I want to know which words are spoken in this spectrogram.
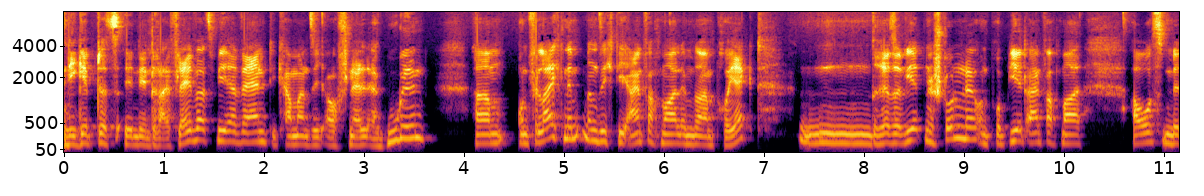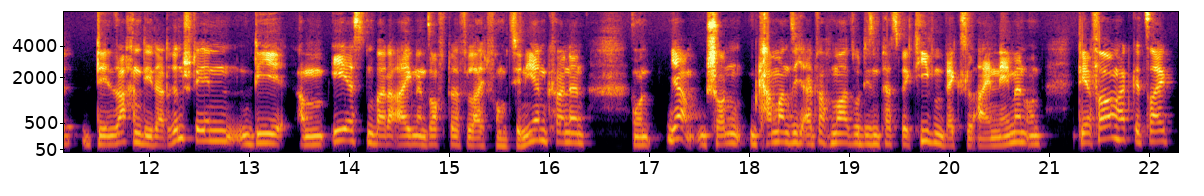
Die gibt es in den drei Flavors, wie erwähnt. Die kann man sich auch schnell ergoogeln. Ähm, und vielleicht nimmt man sich die einfach mal in seinem Projekt, reserviert eine Stunde und probiert einfach mal aus mit den Sachen, die da drin stehen, die am ehesten bei der eigenen Software vielleicht funktionieren können. Und ja, schon kann man sich einfach mal so diesen Perspektivenwechsel einnehmen. Und die Erfahrung hat gezeigt,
